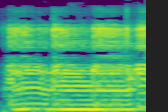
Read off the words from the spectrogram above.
啊啊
